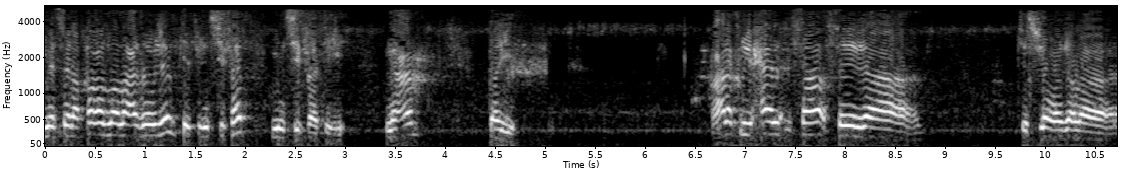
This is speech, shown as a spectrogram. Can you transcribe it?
mais c'est la parole d'Allah Azzawajal qui est une sifat min sifatihi. Naam Taïf. À la ça c'est la question, on va dire la,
